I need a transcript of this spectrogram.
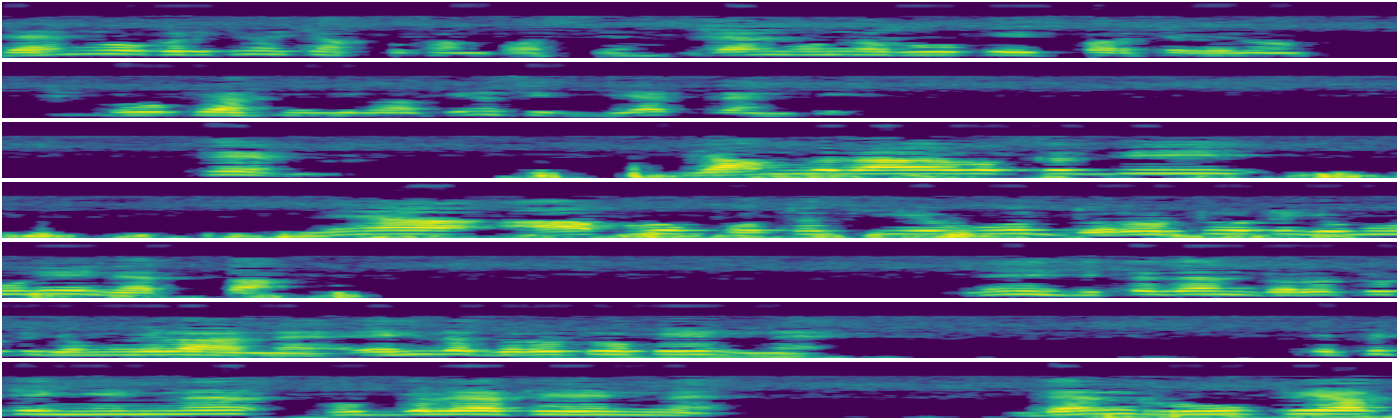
දැන් ඕකට කියන චක්කු සම්පස්සය. දැන් මොන රූපේ ස්පර්ශ වෙනවා. රූපයක් විඳිනවා කියන සිද්ධියක් දැන් තියෙනවා. යම් වෙලාවකදී මෙයා ආපහු පොත කියවුවොත් දොරටුවට යමුනේ නැත්තම් මේ හිත දැන් දොරටුවට යමු වෙලා නැහැ. ඒ හින්දා දොරටුව පේන්නේ නැහැ. එපිටින් ඉන්න පුද්ගලයා පේන්නේ දැන් රූපයක්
